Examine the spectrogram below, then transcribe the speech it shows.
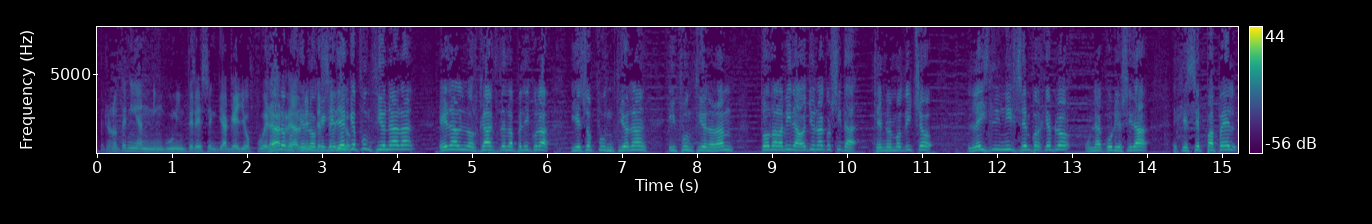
pero no tenían ningún interés en que aquello fuera Claro, porque realmente lo que serio. querían que funcionara eran los gags de la película y esos funcionan y funcionarán toda la vida. Oye, una cosita que no hemos dicho, Leslie Nielsen, por ejemplo, una curiosidad, es que ese papel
